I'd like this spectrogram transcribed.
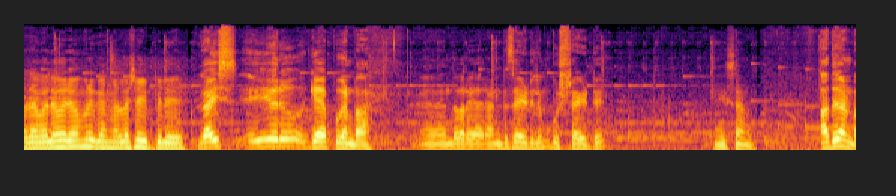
അതേപോലെ ഓരോ മൃഗങ്ങളുടെ ഷേപ്പിൽ ഗൈസ് ഈ ഒരു ഗ്യാപ്പ് കണ്ട? എന്താ പറയുക രണ്ട് സൈഡിലും ബുഷായിട്ട് നൈസാണ് അത് കണ്ട?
